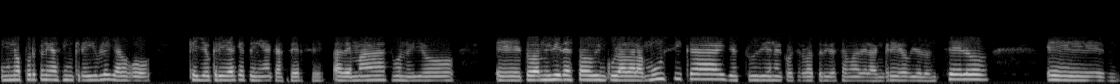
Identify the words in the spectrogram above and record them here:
una oportunidad increíble y algo que yo creía que tenía que hacerse. Además, bueno, yo eh, toda mi vida he estado vinculada a la música, yo estudié en el Conservatorio de Sama de Langreo, violonchelo, eh,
